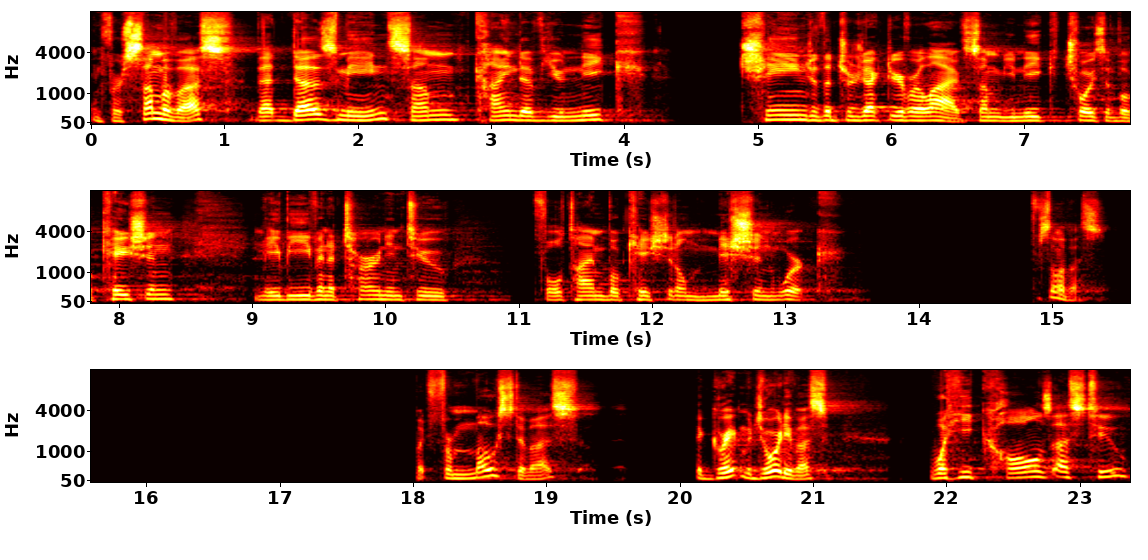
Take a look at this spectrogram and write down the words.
And for some of us, that does mean some kind of unique change of the trajectory of our lives, some unique choice of vocation, maybe even a turn into full time vocational mission work. For some of us. But for most of us, the great majority of us, what he calls us to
